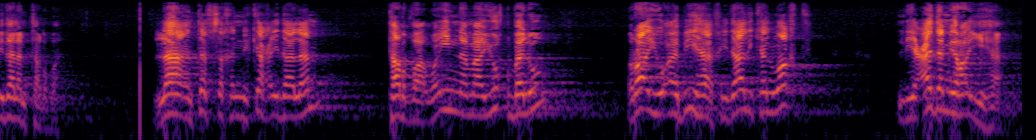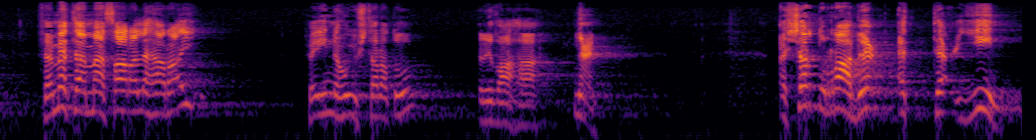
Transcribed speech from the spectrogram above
إذا لم ترضى. لها أن تفسخ النكاح إذا لم ترضى وإنما يقبل رأي أبيها في ذلك الوقت لعدم رأيها. فمتى ما صار لها رأي فإنه يشترط رضاها. نعم. الشرط الرابع التعيين.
